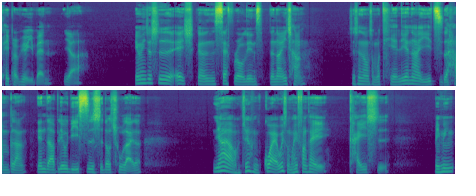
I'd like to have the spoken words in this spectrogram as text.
paper View Event 呀。因为就是 H 跟 Seth Rollins 的那一场。就是那种什么铁链啊、椅子、汉不朗，连 WD 四十都出来了。呀，我觉得很怪，为什么会放在开始？明明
